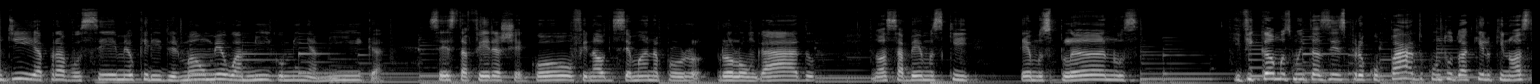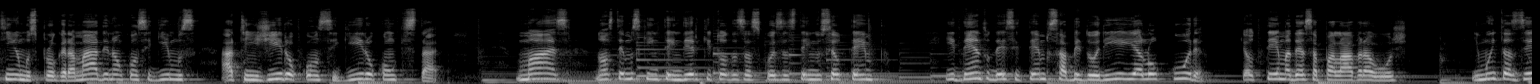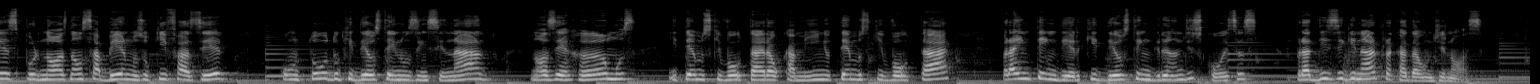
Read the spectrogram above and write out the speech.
bom dia para você, meu querido irmão, meu amigo, minha amiga. Sexta-feira chegou, final de semana prolongado. Nós sabemos que temos planos e ficamos muitas vezes preocupados com tudo aquilo que nós tínhamos programado e não conseguimos atingir ou conseguir ou conquistar. Mas nós temos que entender que todas as coisas têm o seu tempo e dentro desse tempo, sabedoria e a loucura, que é o tema dessa palavra hoje. E muitas vezes, por nós não sabermos o que fazer com tudo que Deus tem nos ensinado, nós erramos e temos que voltar ao caminho, temos que voltar para entender que Deus tem grandes coisas para designar para cada um de nós.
